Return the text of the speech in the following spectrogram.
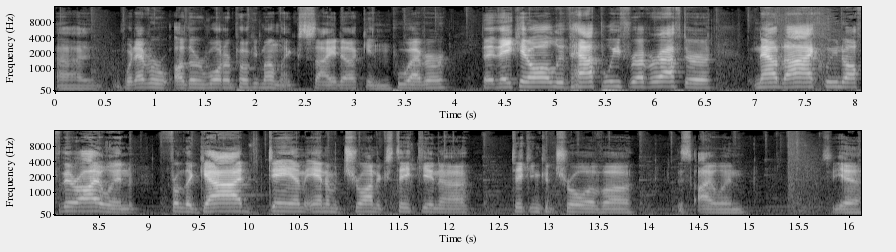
uh, whatever other water Pokemon like Psyduck and whoever, they, they can all live happily forever after now that I cleaned off their island from the goddamn animatronics taking uh taking control of uh this island. So yeah,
